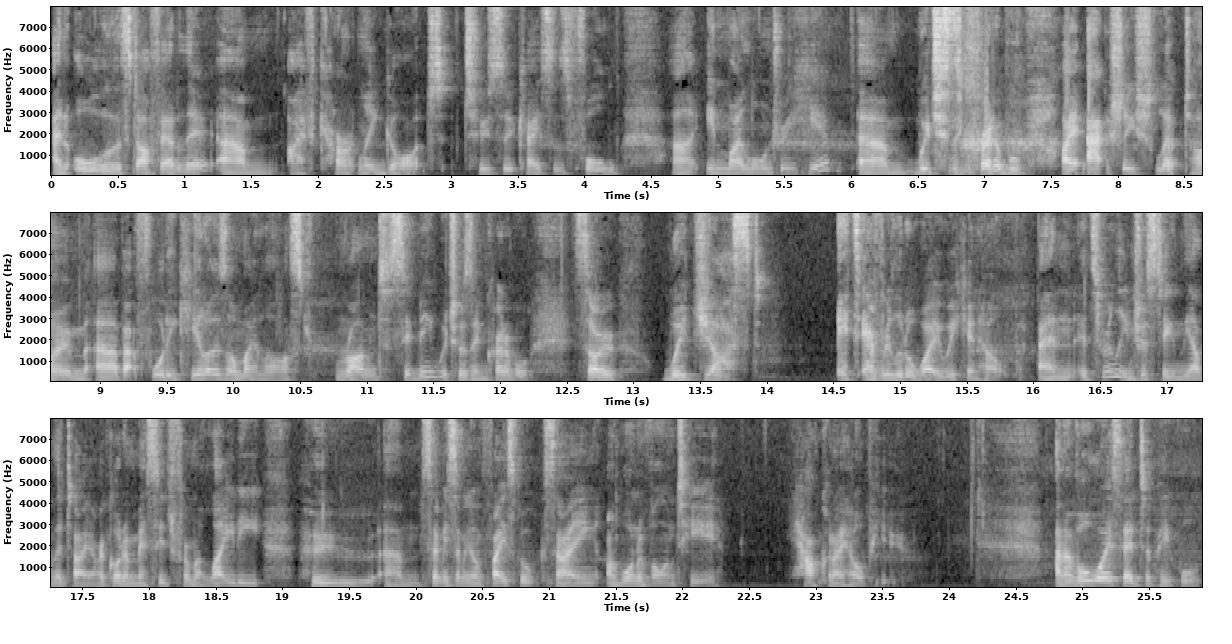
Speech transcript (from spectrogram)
and all of the stuff out of there. Um, I've currently got two suitcases full uh, in my laundry here, um, which is incredible. I actually schlepped home uh, about 40 kilos on my last run to Sydney, which was incredible. So we're just it's every little way we can help. And it's really interesting. The other day, I got a message from a lady who um, sent me something on Facebook saying, I want to volunteer. How can I help you? And I've always said to people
